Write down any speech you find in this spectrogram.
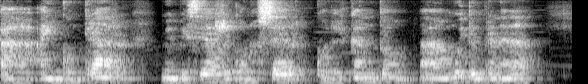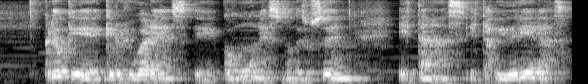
a, encontrar, me empecé a reconocer con el canto a muy temprana edad. Creo que, los lugares eh, comunes donde suceden estas, estas vidrieras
